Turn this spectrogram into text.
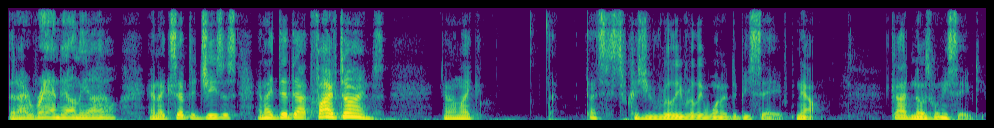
that I ran down the aisle and accepted Jesus. And I did that five times. And I'm like, that's just because you really, really wanted to be saved. Now, God knows when He saved you.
